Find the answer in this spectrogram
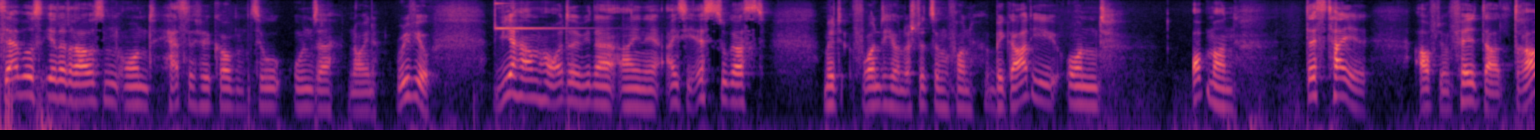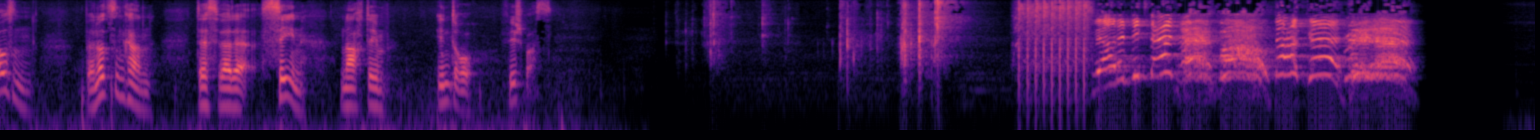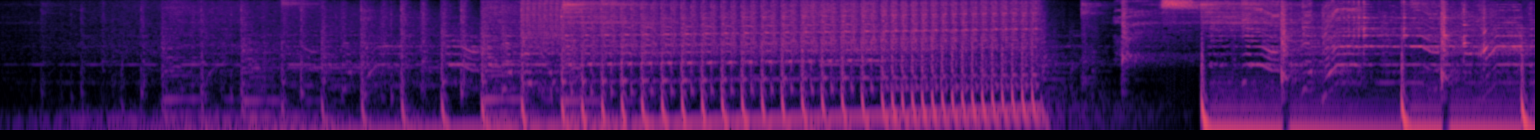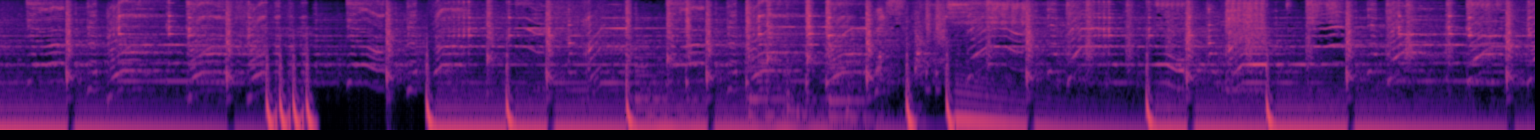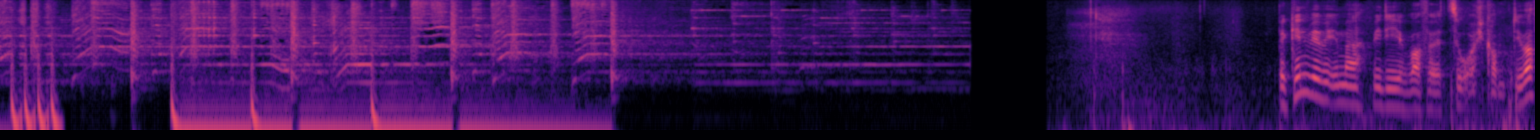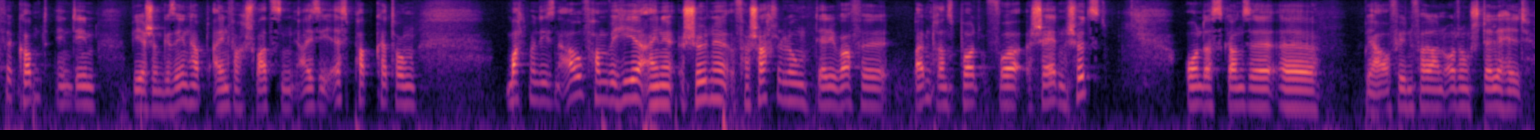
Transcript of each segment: Servus ihr da draußen und herzlich willkommen zu unserer neuen Review. Wir haben heute wieder eine ICS zu Gast mit freundlicher Unterstützung von Begadi und ob man das Teil auf dem Feld da draußen benutzen kann, das werdet ihr sehen nach dem Intro. Viel Spaß! Wer hat den dicksten? FV! Danke! Friede! Beginnen wir wie immer, wie die Waffe zu euch kommt. Die Waffe kommt in dem, wie ihr schon gesehen habt, einfach schwarzen ICS-Pappkarton. Macht man diesen auf, haben wir hier eine schöne Verschachtelung, der die Waffe beim Transport vor Schäden schützt und das Ganze äh, ja, auf jeden Fall an Ort und Stelle hält.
